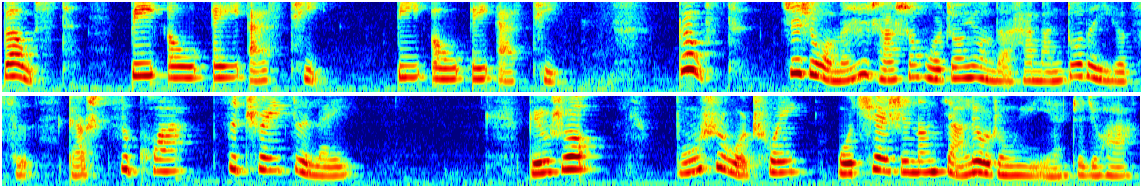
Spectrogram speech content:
Boast, B-O-A-S-T, B-O-A-S-T. Boast，这是我们日常生活中用的还蛮多的一个词，表示自夸、自吹自擂。比如说，不是我吹，我确实能讲六种语言。这句话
